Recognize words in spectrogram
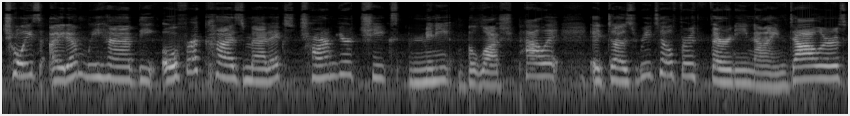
choice item, we have the Ofra Cosmetics Charm Your Cheeks Mini Blush Palette. It does retail for $39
